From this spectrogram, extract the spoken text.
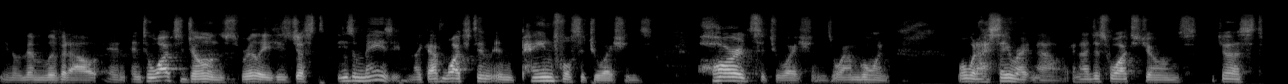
you know, them live it out and, and to watch Jones, really, he's just, he's amazing. Like I've watched him in painful situations, hard situations where I'm going, what would I say right now? And I just watched Jones just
